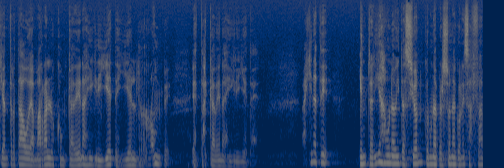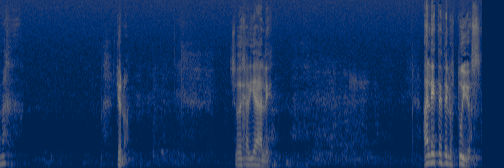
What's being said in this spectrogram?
que han tratado de amarrarlos con cadenas y grilletes y él rompe estas cadenas y grilletes. Imagínate, ¿entrarías a una habitación con una persona con esa fama? Yo no. Yo dejaría a Ale. Ale, este es de los tuyos.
